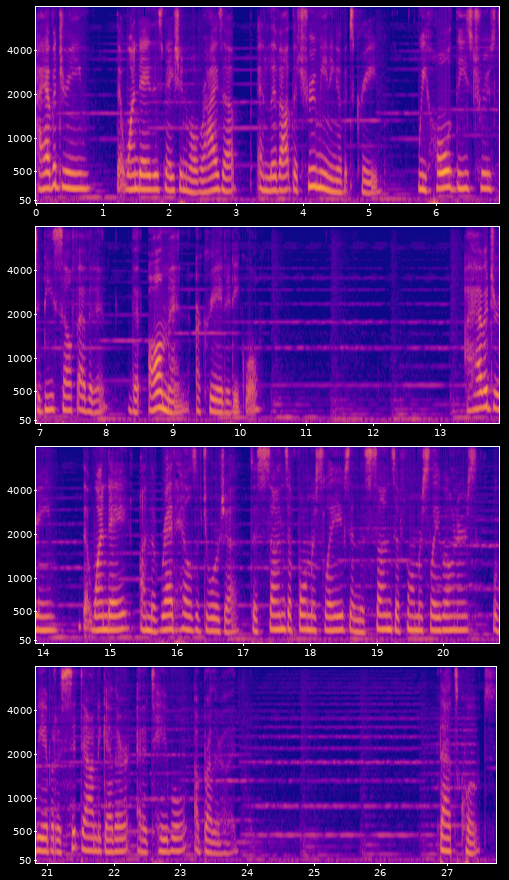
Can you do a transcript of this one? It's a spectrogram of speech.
I have a dream that one day this nation will rise up and live out the true meaning of its creed. We hold these truths to be self evident that all men are created equal. I have a dream that one day on the red hills of Georgia, the sons of former slaves and the sons of former slave owners will be able to sit down together at a table of brotherhood. That's quotes.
